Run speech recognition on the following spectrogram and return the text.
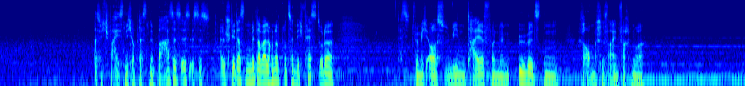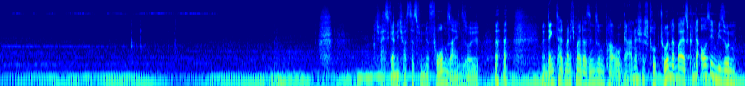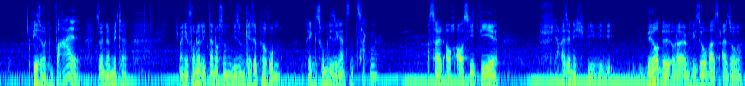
Also ich weiß nicht, ob das eine Basis ist. ist es, steht das mittlerweile hundertprozentig fest oder... Das sieht für mich aus wie ein Teil von einem übelsten Raumschiff einfach nur. Weiß gar nicht, was das für eine Form sein soll. Man denkt halt manchmal, da sind so ein paar organische Strukturen dabei. Es könnte aussehen wie so ein, wie so ein Wal, so in der Mitte. Ich meine, hier vorne liegt dann noch so ein, wie so ein Gerippe rum. Ringsrum diese ganzen Zacken. Was halt auch aussieht wie, ja, weiß ich nicht, wie, wie die Wirbel oder irgendwie sowas. Also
